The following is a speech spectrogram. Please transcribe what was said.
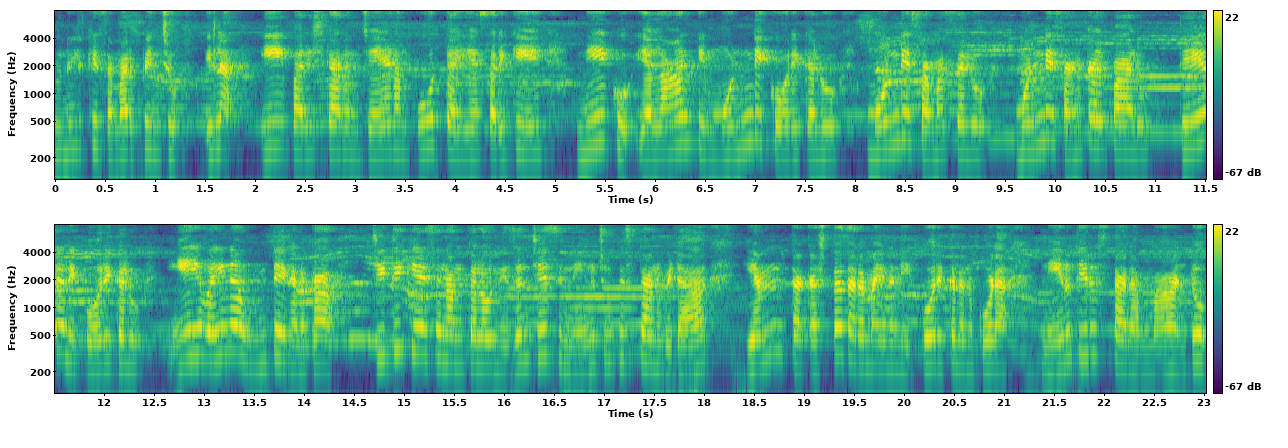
తునిలికి సమర్పించు. ఇలా ఈ పరిష్కారం చేయడం పూర్తయ్యేసరికి నీకు ఎలాంటి మొండి కోరికలు మొండి సమస్యలు మొండి సంకల్పాలు తీరని కోరికలు ఏవైనా ఉంటే గనక చిటికేసినంతలో నిజం చేసి నేను చూపిస్తాను బిడా. ఎంత కష్టతరమైన నీ కోరికలను కూడా నేను తీరుస్తానమ్మా అంటూ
